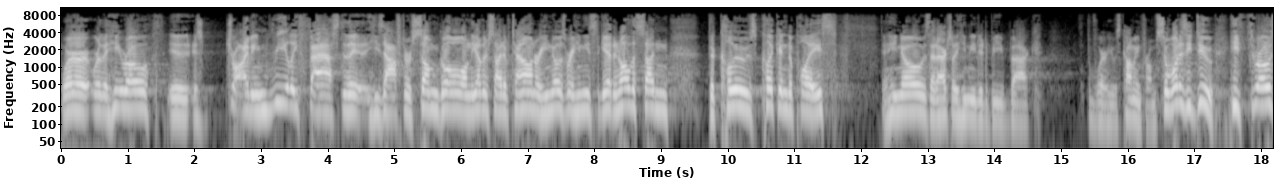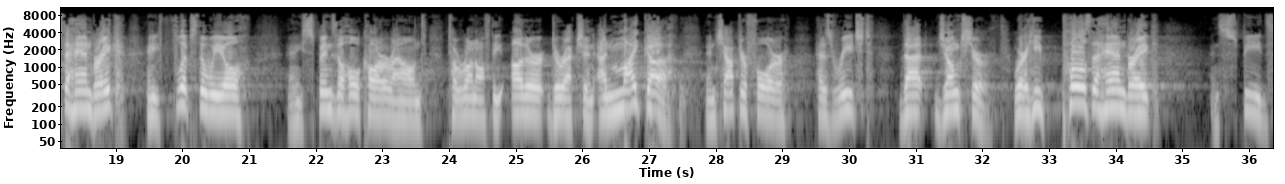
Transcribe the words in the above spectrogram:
where, where the hero is, is driving really fast. He's after some goal on the other side of town or he knows where he needs to get and all of a sudden the clues click into place and he knows that actually he needed to be back where he was coming from. So what does he do? He throws the handbrake and he flips the wheel and he spins the whole car around to run off the other direction. And Micah in chapter four has reached that juncture where he pulls the handbrake and speeds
